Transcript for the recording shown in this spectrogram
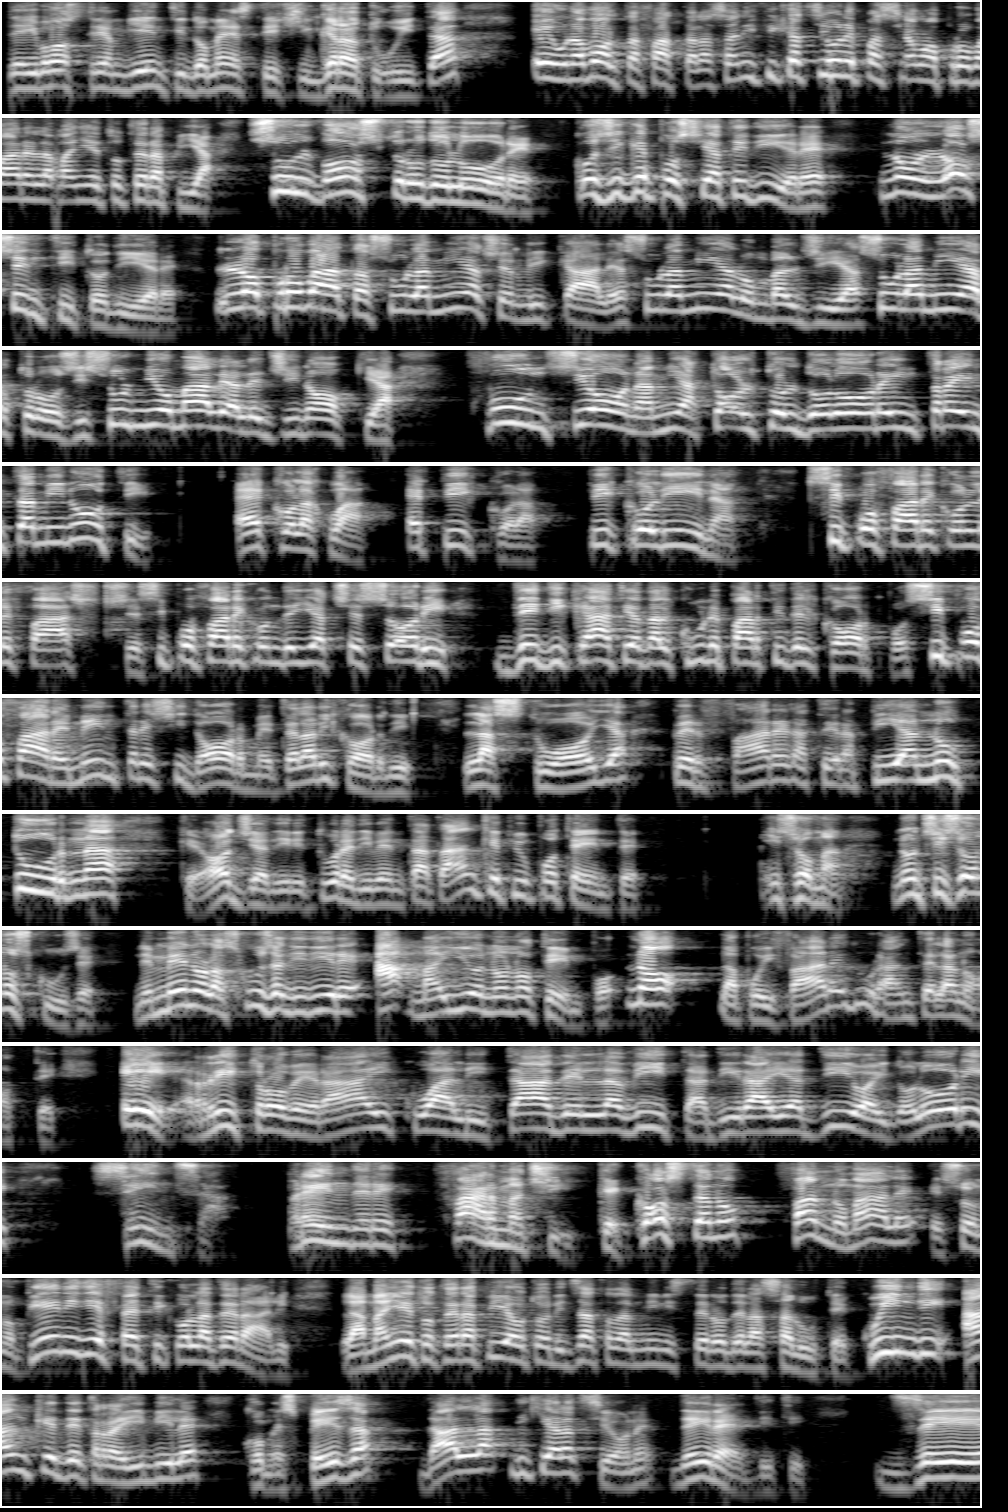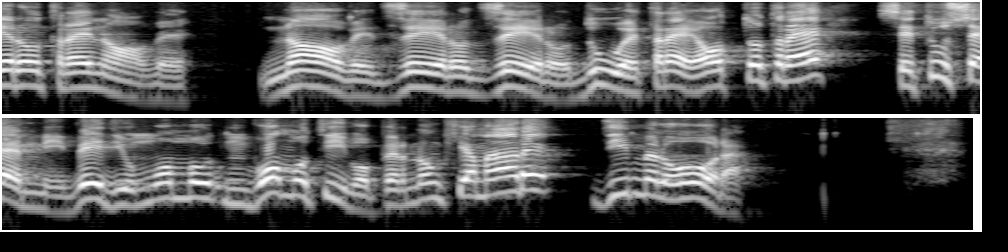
dei vostri ambienti domestici gratuita e una volta fatta la sanificazione passiamo a provare la magnetoterapia. Sul vostro dolore, così che possiate dire non l'ho sentito dire, l'ho provata sulla mia cervicale, sulla mia lombalgia, sulla mia artrosi, sul mio male alle ginocchia, funziona, mi ha tolto il dolore in 30 minuti. Eccola qua, è piccola, piccolina, si può fare con le fasce, si può fare con degli accessori dedicati ad alcune parti del corpo, si può fare mentre si dorme, te la ricordi? La stuoia per fare la terapia notturna che oggi addirittura è diventata anche più potente. Insomma, non ci sono scuse, nemmeno la scusa di dire ah, ma io non ho tempo. No, la puoi fare durante la notte e ritroverai qualità della vita, dirai addio ai dolori senza prendere farmaci che costano, fanno male e sono pieni di effetti collaterali. La magnetoterapia è autorizzata dal Ministero della Salute, quindi anche detraibile come spesa dalla dichiarazione dei redditi. 039 900 2383 se tu Sammy vedi un buon, un buon motivo per non chiamare, dimmelo ora.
